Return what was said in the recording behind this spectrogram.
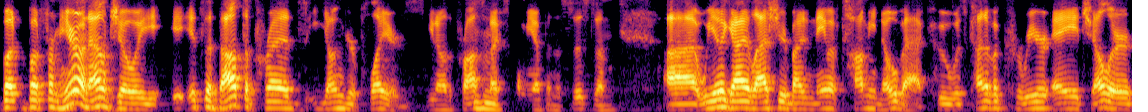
But but from here on out, Joey, it's about the Preds' younger players. You know, the mm-hmm. prospects mm-hmm. coming up in the system. Uh, we had a guy last year by the name of Tommy Novak, who was kind of a career AHLer,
